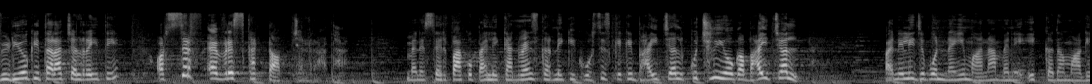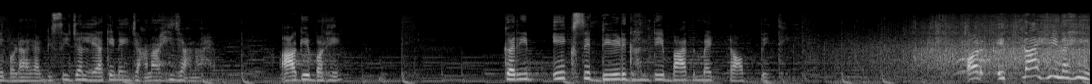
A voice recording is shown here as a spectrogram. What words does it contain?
वीडियो की तरह चल रही थी और सिर्फ़ एवरेस्ट का टॉप चल रहा था। मैंने सिरपा को पहले कन्वेंस करने की कोशिश की कि भाई चल, कुछ नहीं होगा, भाई चल। फाइनली जब वो नहीं माना, मैंने एक कदम आगे बढ़ाया। डिसीज़न लिया कि नहीं, जाना ही जाना है। आगे बढ़े। करीब एक से डेढ़ घंटे बाद मैं टॉप पे थी। और इतना ही नहीं,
